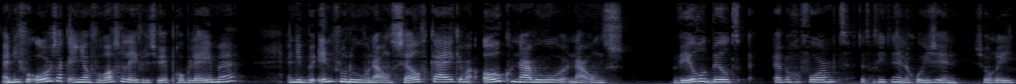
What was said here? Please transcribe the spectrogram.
En die veroorzaken in jouw volwassen leven dus weer problemen. En die beïnvloeden hoe we naar onszelf kijken, maar ook naar hoe we naar ons wereldbeeld hebben gevormd. Dit was niet een hele goede zin, sorry.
